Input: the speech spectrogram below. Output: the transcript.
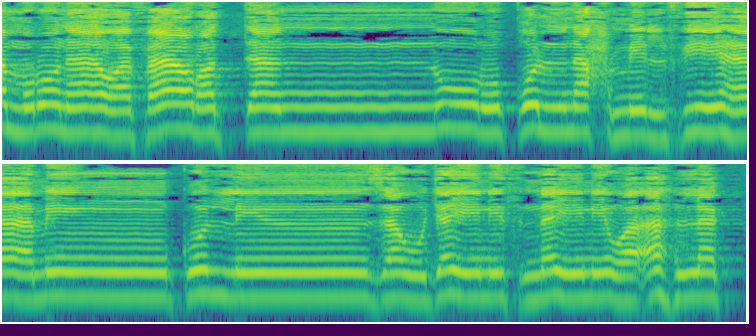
أمرنا وفارت النور قل نحمل فيها من كل زوجين اثنين وأهلك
